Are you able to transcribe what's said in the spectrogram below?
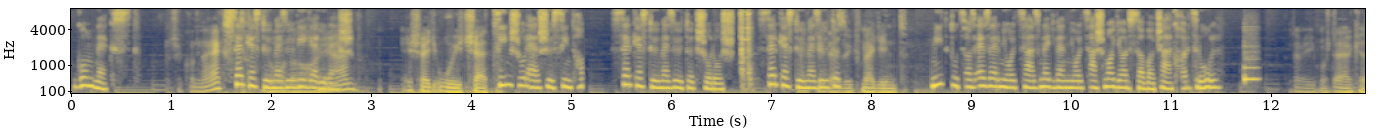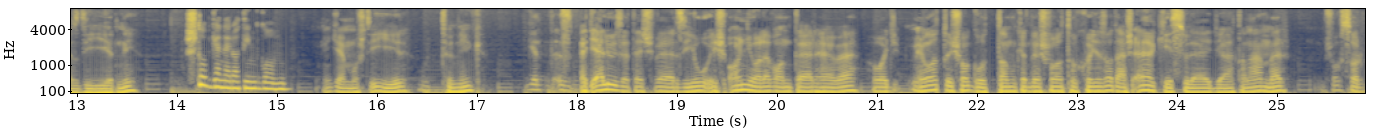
Gomb next. És akkor next. Szerkesztőmező vége üres. És egy új chat. Címsor első szint. Ha- Szerkesztőmezőtök soros. Szerkesztőmezőtök. Kérdezzük megint. Mit tudsz az 1848-as magyar szabadságharcról? Reméljük most elkezdi írni. Stop generating gomb. Igen, most ír. Úgy tűnik. Igen, ez egy előzetes verzió, és annyira le van terhelve, hogy még attól is aggódtam, kedves voltok, hogy az adás elkészül-e egyáltalán, mert sokszor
